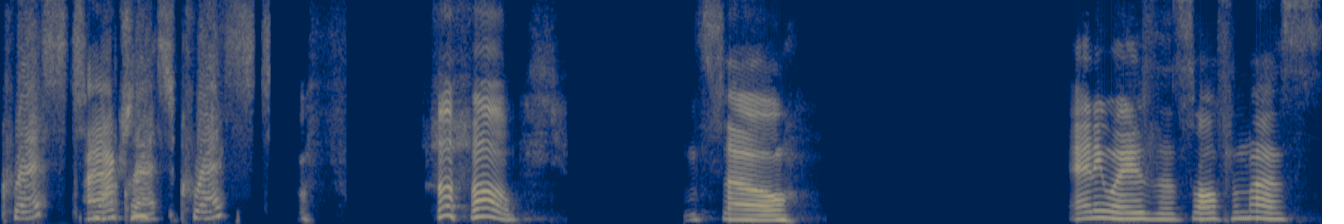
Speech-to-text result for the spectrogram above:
Crest, I not actually- Crest. Crest. Oh. So, anyways, that's all from us.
